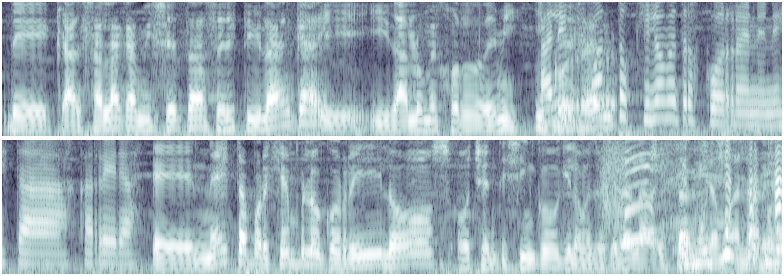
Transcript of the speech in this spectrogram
de calzar la camiseta celeste y blanca y, y dar lo mejor de mí. Correr- ¿cuántos kilómetros corren en estas carreras? En esta, por ejemplo, corrí los 85 kilómetros, que era la distancia más larga.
